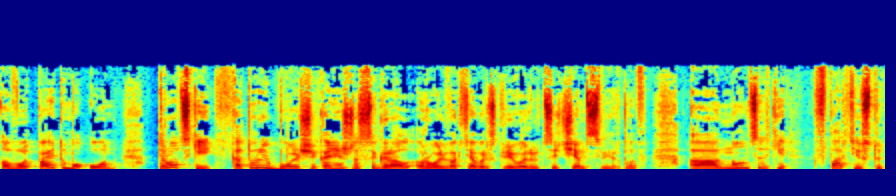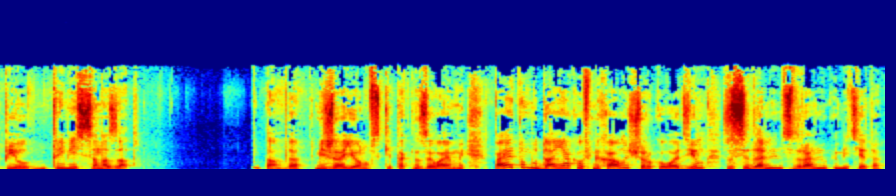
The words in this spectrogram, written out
вот, поэтому он. Троцкий, который больше, конечно, сыграл роль в Октябрьской революции, чем Свердлов, а, но он все таки в партию вступил три месяца назад. ну, там, да, межрайоновский так называемый. Поэтому, да, Яков Михайлович руководил заседанием Центрального комитета.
